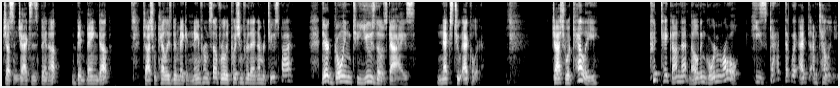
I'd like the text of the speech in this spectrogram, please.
Justin Jackson's been up, been banged up. Joshua Kelly's been making a name for himself, really pushing for that number two spot. They're going to use those guys next to Ekeler. Joshua Kelly could take on that Melvin Gordon role. He's got that. I'm telling you.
